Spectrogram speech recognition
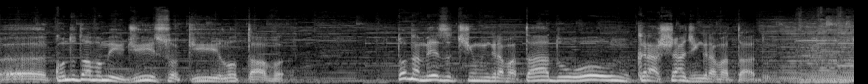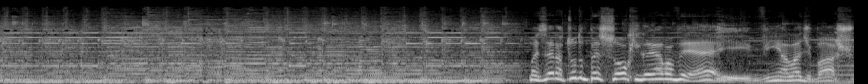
Ah, quando dava meio-dia, isso aqui lotava. Toda mesa tinha um engravatado ou um crachá de engravatado. Mas era tudo pessoal que ganhava VR, vinha lá de baixo.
